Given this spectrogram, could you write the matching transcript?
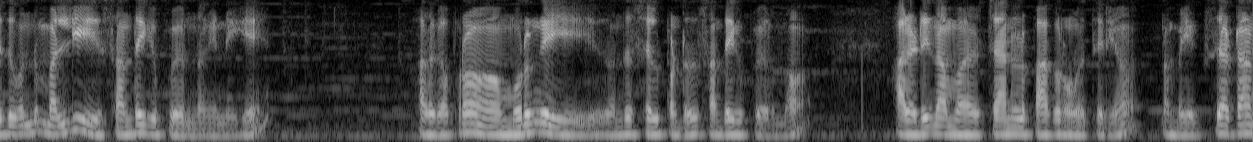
இது வந்து மல்லி சந்தைக்கு போயிருந்தோங்க இன்றைக்கி அதுக்கப்புறம் முருங்கை வந்து செல் பண்ணுறது சந்தைக்கு போயிருந்தோம். ஆல்ரெடி நம்ம சேனலில் பார்க்குறவங்களுக்கு தெரியும். நம்ம எக்ஸாக்டாக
